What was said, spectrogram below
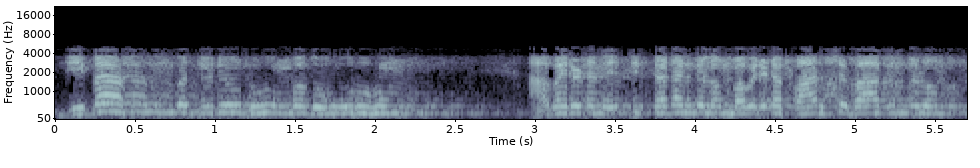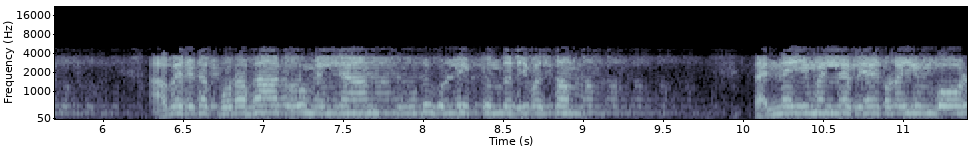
ജിബാഹും ജുരൂബും അവരുടെ നെറ്റിത്തടങ്ങളും അവരുടെ പാർശ്വഭാഗങ്ങളും അവരുടെ പുറഭാഗവും എല്ലാം ചൂടുകൊള്ളിക്കുന്ന ദിവസം തന്നെയുമല്ല വേദയുമ്പോൾ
